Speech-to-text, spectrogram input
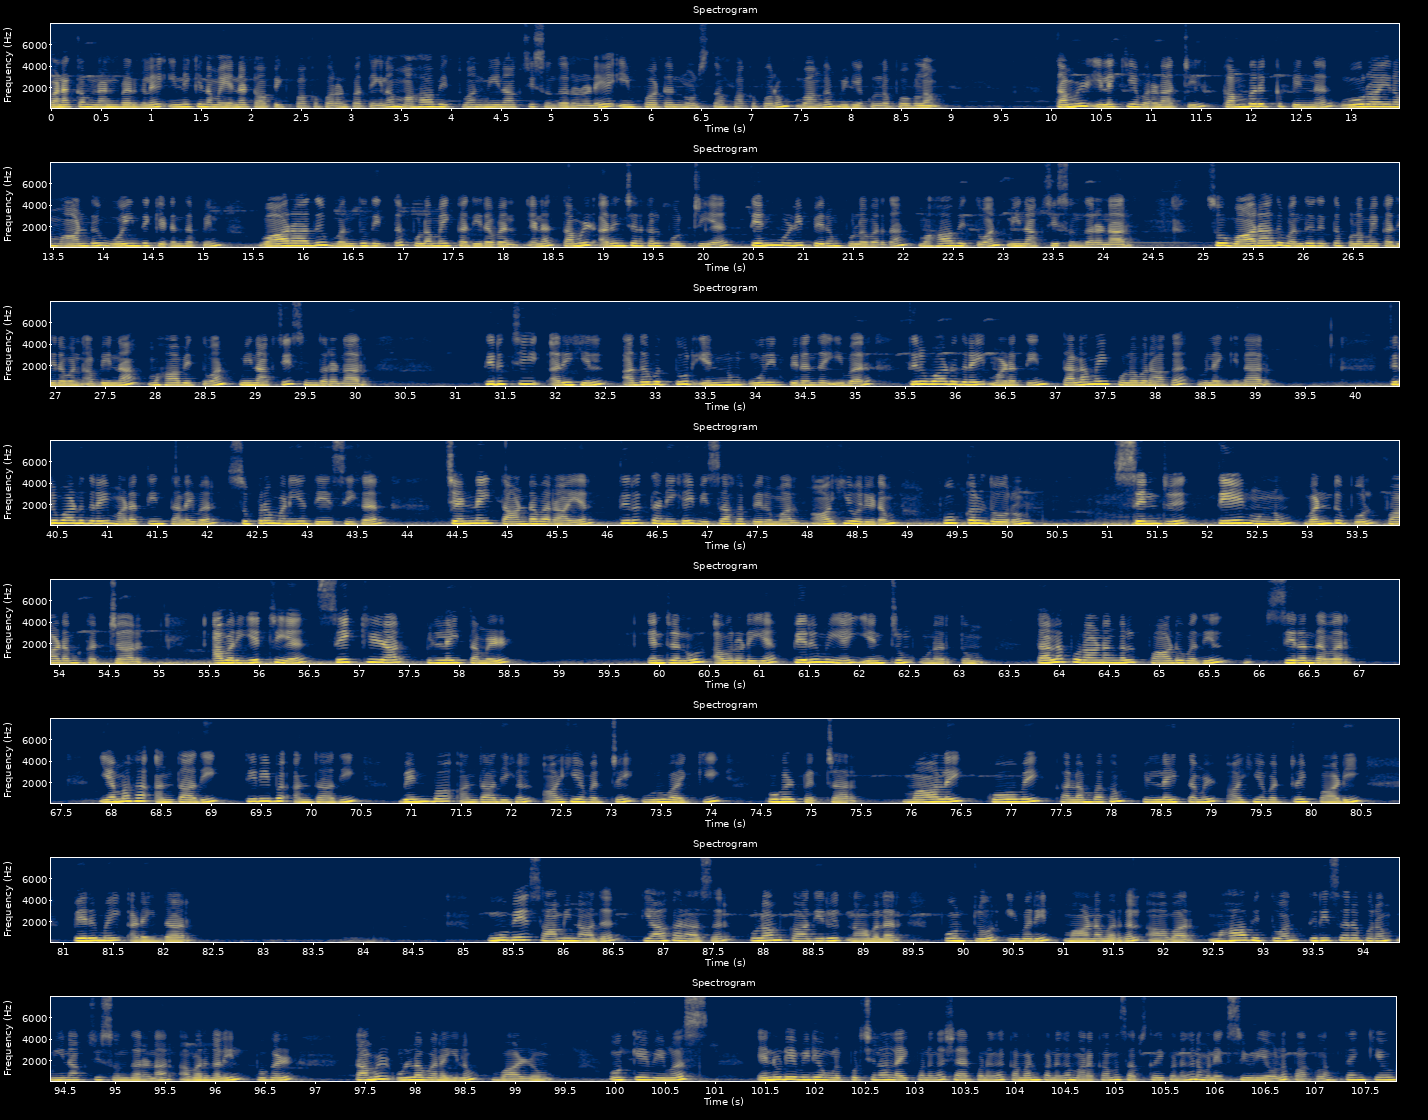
வணக்கம் நண்பர்களே. இன்றைக்கி நம்ம என்ன டாபிக் பார்க்க போகிறோம்னு பார்த்தீங்கன்னா மகாவித்வான் மீனாட்சி சுந்தரனுடைய இம்பார்ட்டன்ட் நோட்ஸ் தான் பார்க்க போகிறோம் வாங்க வீடியோக்குள்ளே போகலாம். தமிழ் இலக்கிய வரலாற்றில் கம்பருக்கு பின்னர் ஓராயிரம் ஆண்டு ஓய்ந்து கிடந்த பின் வாராது வந்துதித்த புலமை கதிரவன் என தமிழ் அறிஞர்கள் போற்றிய தென்மொழி பெரும் புலவர்தான் மகாவித்வான் மீனாட்சி சுந்தரனார். ஸோ வாராது வந்துதித்த புலமை கதிரவன் அப்படின்னா மகாவித்வான் மீனாட்சி சுந்தரனார். திருச்சி அருகில் அதவத்தூர் என்னும் ஊரில் பிறந்த இவர் திருவாடுதுறை மடத்தின் தலைமை புலவராக விளங்கினார். திருவாடுதுறை மடத்தின் தலைவர் சுப்பிரமணிய தேசிகர் சென்னை தாண்டவராயர் திருத்தணிகை விசாக பெருமாள் ஆகியோரிடம் பூக்கள் தோறும் சென்று தேன் உண்ணும் வண்டு போல் பாடம் கற்றார். அவர் இயற்றிய சேக்கிழார் பிள்ளை தமிழ் என்ற நூல் அவருடைய பெருமையை என்றும் உணர்த்தும். தல புராணங்கள் பாடுவதில் சிறந்தவர். யமக அந்தாதி திரிப அந்தாதி வெண்பா அந்தாதிகள் ஆகியவற்றை உருவாக்கி புகழ் பெற்றார். மாலை கோவை கலம்பகம் பிள்ளைத்தமிழ் ஆகியவற்றை பாடி பெருமை அடைந்தார். உவே சாமிநாதர் தியாகராசர் குலாம் காதிரு நாவலர் போன்றோர் இவரின் மாணவர்கள் ஆவார். மகாவித்வான் திரிசரபுரம் மீனாட்சி சுந்தரனார் அவர்களின் புகழ் தமிழ் உள்ளவரையிலும் வாழும். ஓகே வீவர்ஸ் என்னுடைய வீடியோ உங்களுக்கு பிடிச்சினா லைக் பண்ணுங்கள் ஷேர் பண்ணுங்கள் கமெண்ட் பண்ணுங்கள் மறக்காமல் சப்ஸ்கிரைப் பண்ணுங்கள் நம்ம நெக்ஸ்ட் வீடியோவில் பார்க்கலாம். தேங்க்யூ.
